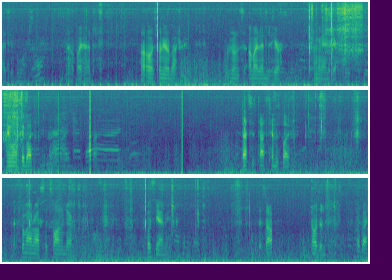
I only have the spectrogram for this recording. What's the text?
I think more. Now if I had. Uh oh, it's running out of battery. I'm just gonna say, I might end it here. I'm gonna end it here. Anyone want to say bye? Bye. That's it, that's Tim's bye. Come on, Ross. It's one in there. What's the Yami? Did it stop? No, it didn't. Bye bye.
